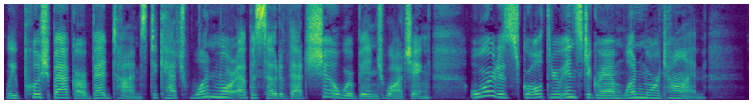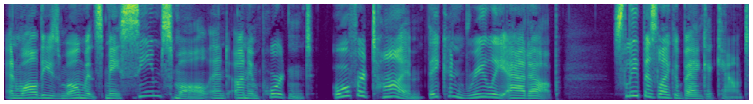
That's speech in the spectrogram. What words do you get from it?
We push back our bedtimes to catch one more episode of that show we're binge watching, or to scroll through Instagram one more time. And while these moments may seem small and unimportant, over time they can really add up. Sleep is like a bank account,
